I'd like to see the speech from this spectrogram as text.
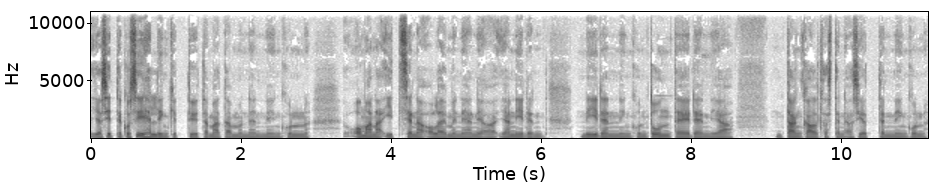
ja sitten kun siihen linkittyy tämä tämmöinen niin kuin omana itsenä oleminen ja, ja niiden, niiden niin kuin tunteiden ja tämän kaltaisten asioiden, niin kuin,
